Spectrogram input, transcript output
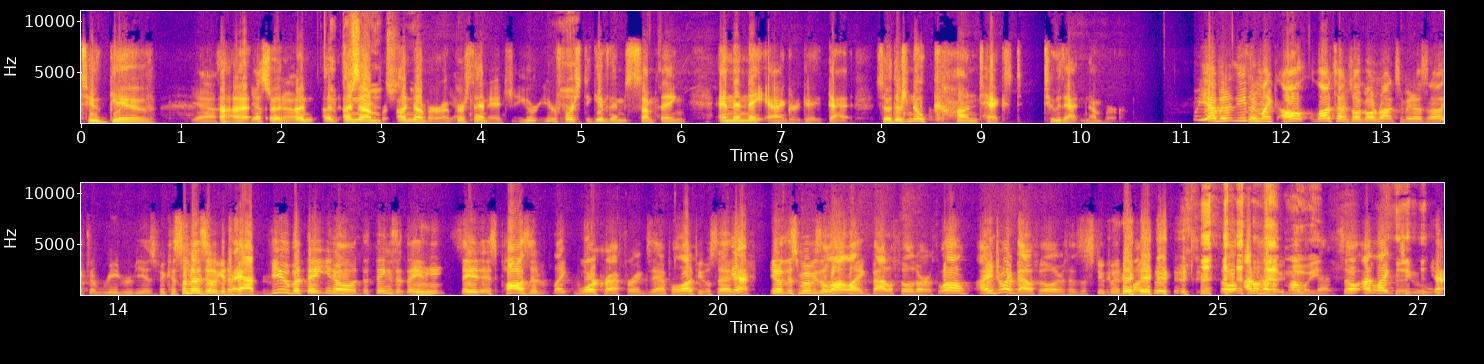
to give yeah, uh, Yes or a- no? a, a, A a number, a number, a Yeah. percentage. You're you're Yeah. forced to give them something, and then they aggregate that. So there's no context to that number. Well, yeah, but even So- like I'll, a lot of times I'll go on Rotten Tomatoes and I like to read reviews because sometimes it'll get a bad review, but they, you know, the things that they Mhm. say is positive, like Warcraft, for example. A lot of people said, Yeah. you know, this movie's a lot like Battlefield Earth. Well, I enjoyed Battlefield Earth as a stupid fun movie, so I don't have a problem movie. with that. So I like to, Yeah.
